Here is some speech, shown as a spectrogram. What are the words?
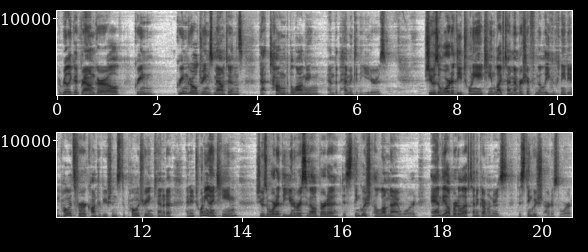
"A Really Good Brown Girl," "Green Green Girl Dreams Mountains," "That Tongued Belonging," and "The Pemmican Eaters." She was awarded the 2018 Lifetime Membership from the League of Canadian Poets for her contributions to poetry in Canada, and in 2019, she was awarded the University of Alberta Distinguished Alumni Award and the Alberta Lieutenant Governor's Distinguished Artist Award.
